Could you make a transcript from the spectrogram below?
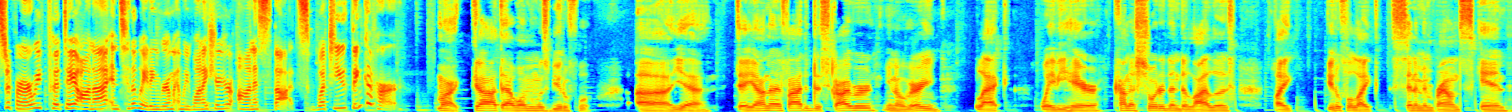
Christopher, we've put Diana into the waiting room and we want to hear your honest thoughts. What do you think of her? My God, that woman was beautiful. Uh, yeah, Diana. If I had to describe her, you know, very black, wavy hair, kind of shorter than Delilah's, like beautiful, like cinnamon brown skin.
